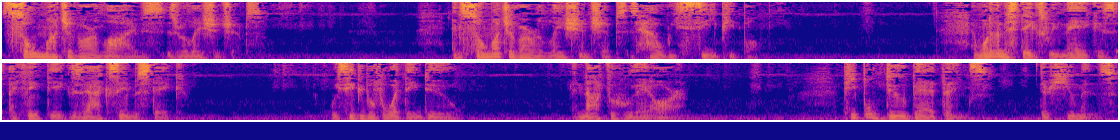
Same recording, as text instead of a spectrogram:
So much of our lives is relationships. And so much of our relationships is how we see people. And one of the mistakes we make is, I think, the exact same mistake. We see people for what they do and not for who they are. People do bad things. They're humans.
